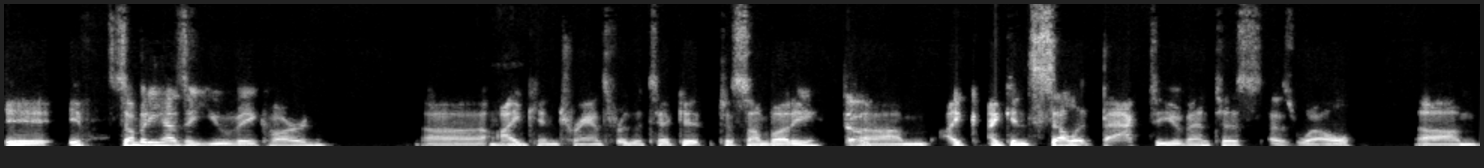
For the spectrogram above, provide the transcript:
it, if somebody has a Juve card, uh, mm-hmm. I can transfer the ticket to somebody. Um, I I can sell it back to Juventus as well. Um,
